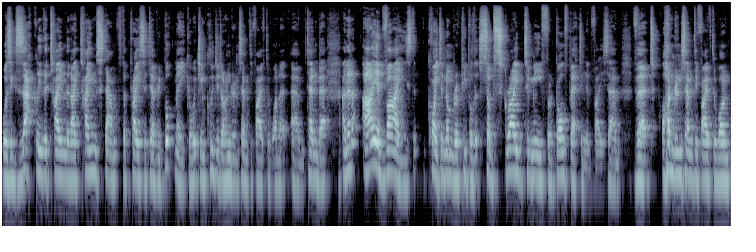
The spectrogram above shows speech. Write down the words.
was exactly the time that I timestamped the price at every bookmaker, which included 175 to 1 at um, 10 bet. And then I advised quite a number of people that subscribed to me for golf betting advice um, that 175 to 1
